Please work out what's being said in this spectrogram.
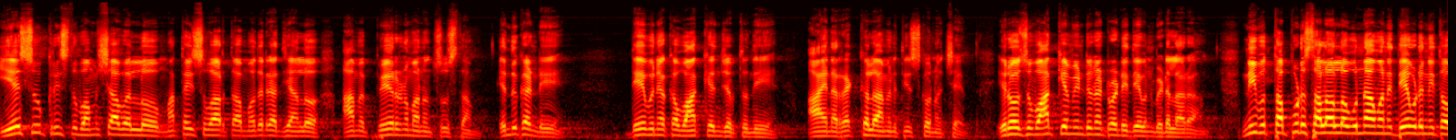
యేసుక్రీస్తు వంశావల్లో మతైసు వార్త మొదటి అధ్యాయంలో ఆమె పేరును మనం చూస్తాం. ఎందుకండి? దేవుని యొక్క వాక్యం చెప్తుంది. ఆయన రెక్కలు ఆమెను తీసుకొని వచ్చాయి. ఈరోజు వాక్యం వింటున్నటువంటి దేవుని బిడ్డలారా నీవు తప్పుడు స్థలాల్లో ఉన్నావని దేవుడు నీతో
